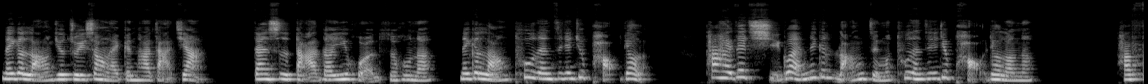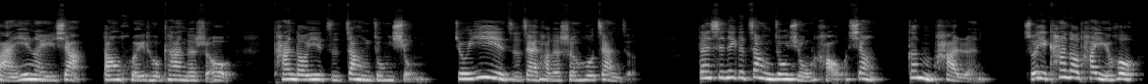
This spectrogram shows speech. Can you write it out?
那个狼就追上来跟他打架。但是打到一会儿之后呢，那个狼突然之间就跑掉了。他还在奇怪那个狼怎么突然之间就跑掉了呢？他反应了一下，当回头看的时候，看到一只藏棕熊就一直在他的身后站着。但是那个藏棕熊好像更怕人，所以看到他以后，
